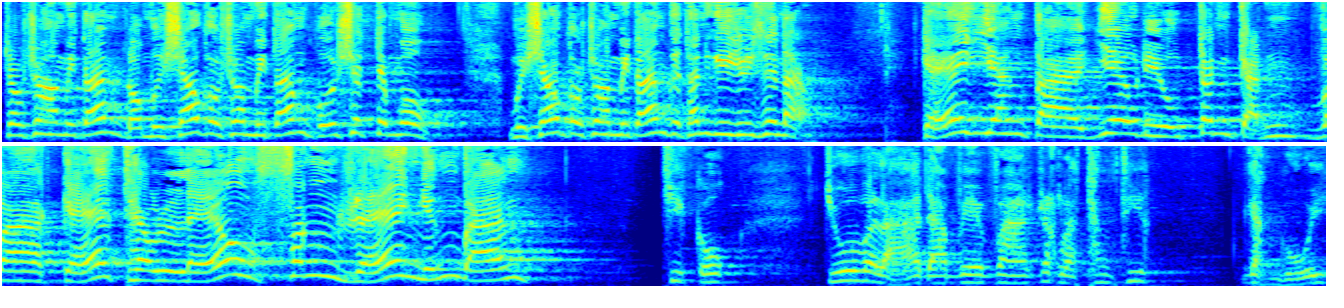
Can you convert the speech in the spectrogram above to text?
trong số 28 đoạn 16 câu số 28 của sách châm ngôn. 16 câu số 28 cái thánh ghi như thế nào? Kẻ gian tà gieo điều tranh cạnh và kẻ theo lẻo phân rẽ những bạn. Chia cột Chúa và lại Adam và Eva rất là thân thiết, gần gũi.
